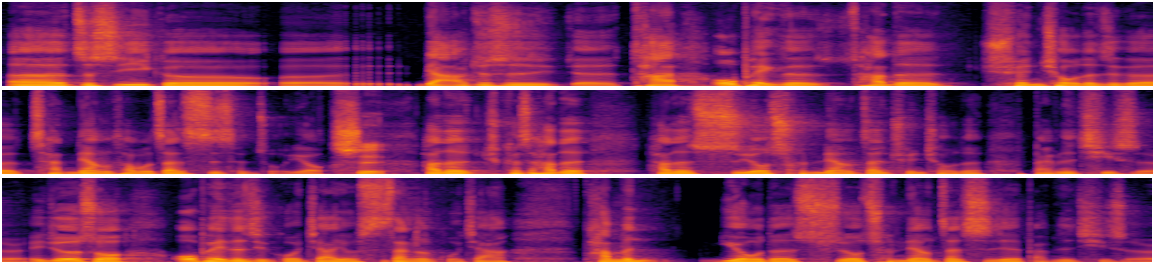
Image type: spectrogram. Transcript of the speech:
呃，这是一个呃呀，就是呃，它 OPEC 的它的全球的这个产量差不多占四成左右，是它的，可是它的它的石油存量占全球的百分之七十二，也就是说，OPEC 这几个国家有十三个国家，他们有的石油存量占世界的百分之七十二，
